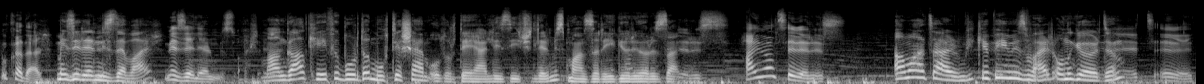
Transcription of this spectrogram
Bu kadar. Mezeleriniz de var. Mezelerimiz var. Mangal keyfi burada muhteşem olur değerli izleyicilerimiz. Manzarayı görüyoruz zaten. severiz. Hayvan severiz. Aman tanrım bir köpeğimiz var onu gördüm. Evet, evet.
